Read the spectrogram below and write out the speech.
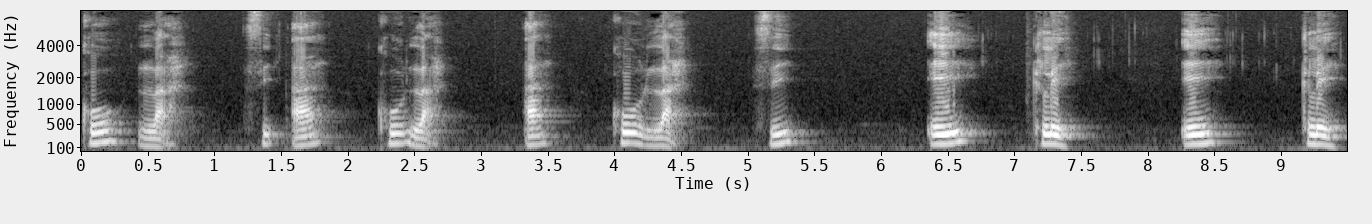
Cola. See a. Cola. A. Cola. si, E. Clé. E. Clé.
